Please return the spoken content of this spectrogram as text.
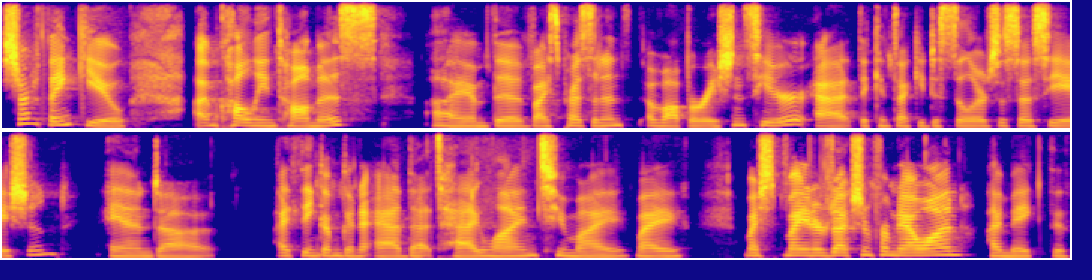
Sure, thank you. I'm Colleen Thomas. I am the Vice President of Operations here at the Kentucky Distillers Association, and uh, I think I'm going to add that tagline to my my my my introduction from now on. I make the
